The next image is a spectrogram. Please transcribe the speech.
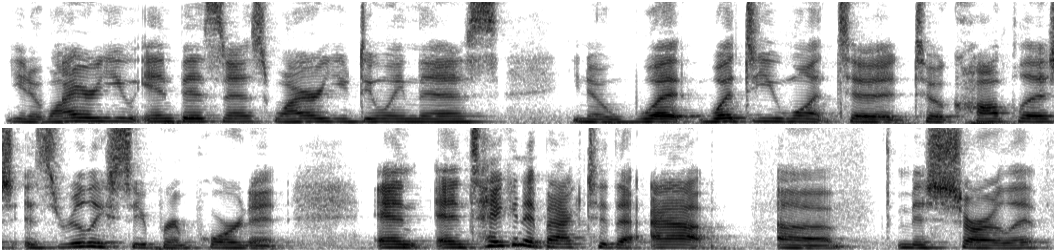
you know why are you in business? Why are you doing this? You know what what do you want to to accomplish is really super important. And and taking it back to the app uh, Miss Charlotte,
